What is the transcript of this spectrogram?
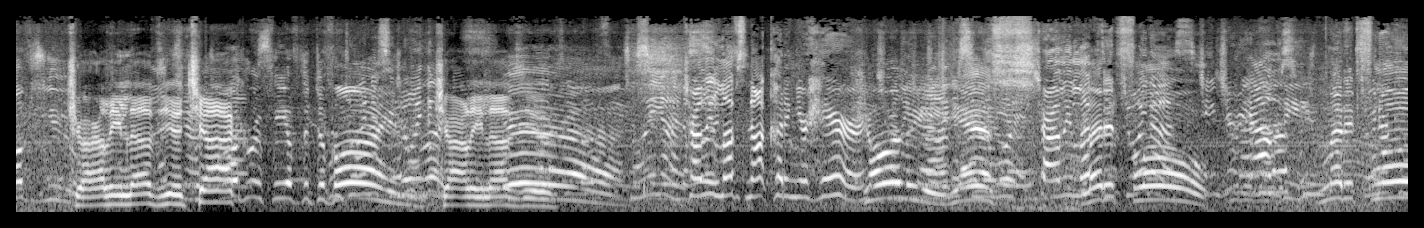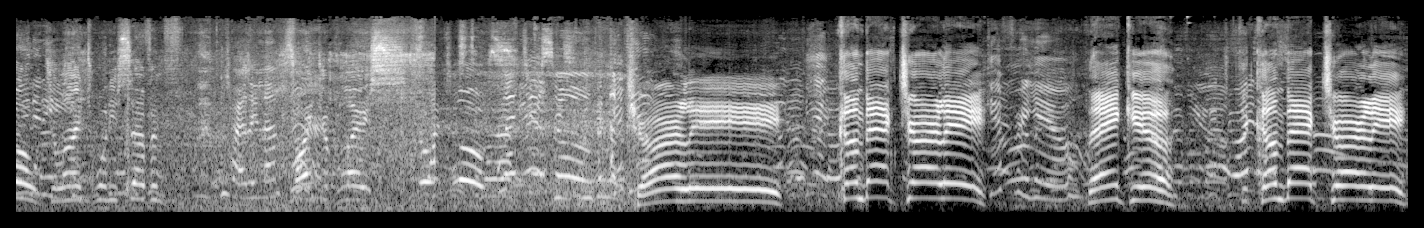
loves you. Charlie loves you, Chuck. Photography of the divine. Charlie loves Yeah. Charlie loves not cutting your hair. Charlie, yes. Charlie loves Let you. it Join flow. us. Change your reality. Let it flow. July 27th. Charlie loves you. Find your place. Go close. you. Charlie! Come back, Charlie! Gift for you. Thank you. Come back, Charlie.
